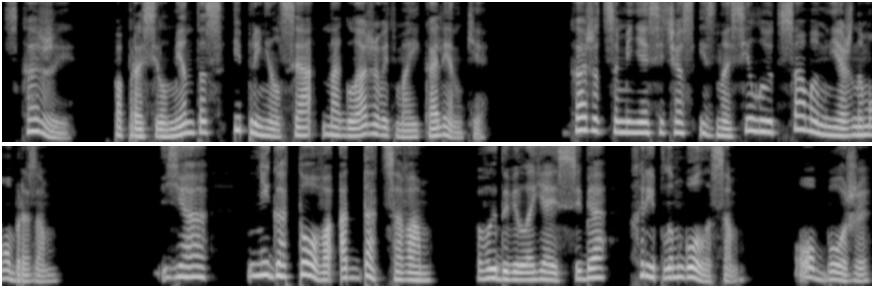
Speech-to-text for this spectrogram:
«Скажи», — попросил Ментос и принялся наглаживать мои коленки. «Кажется, меня сейчас изнасилуют самым нежным образом». «Я не готова отдаться вам», — выдавила я из себя хриплым голосом. «О боже,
